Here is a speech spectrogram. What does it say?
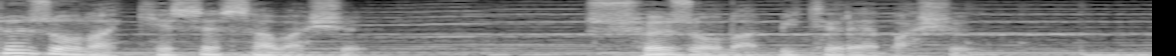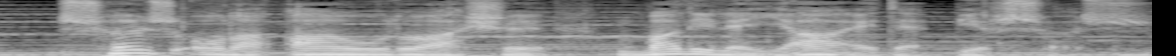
Söz ola kese savaşı, söz ola bitire başı, söz ola ağulu aşı, bal ile yağ ede bir söz.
